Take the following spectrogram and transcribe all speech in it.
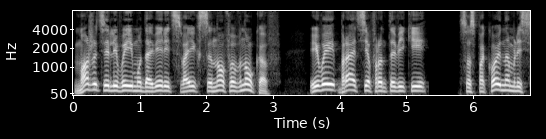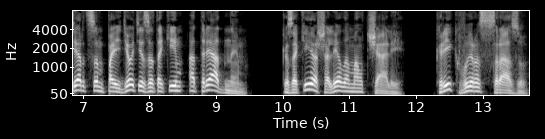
Можете ли вы ему доверить своих сынов и внуков? И вы, братья-фронтовики, со спокойным ли сердцем пойдете за таким отрядным? Казаки ошалело молчали. Крик вырос сразу.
